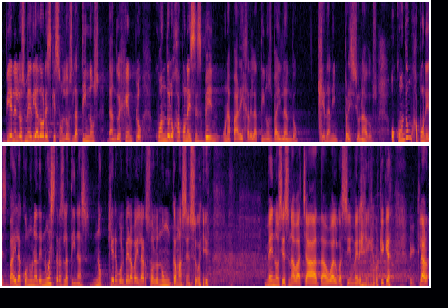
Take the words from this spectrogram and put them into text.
vienen los mediadores que son los latinos, dando ejemplo, cuando los japoneses ven una pareja de latinos bailando, quedan impresionados. O cuando un japonés baila con una de nuestras latinas, no quiere volver a bailar solo nunca más en su vida. Menos si es una bachata o algo así, merengue, porque claro,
